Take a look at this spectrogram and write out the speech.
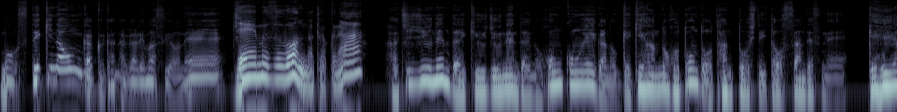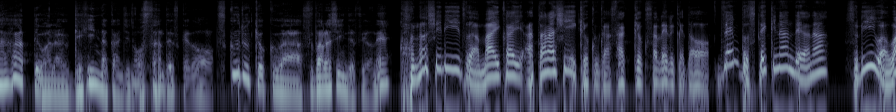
もう素敵な音楽が流れますよね。ジェームズ・ウォンの曲な。80年代90年代の香港映画の劇伴のほとんどを担当していたおっさんですね。ゲヘハハって笑う下品な感じのおっさんですけど、作る曲は素晴らしいんですよね。このシリーズは毎回新しい曲が作曲されるけど、全部素敵なんだよな。3は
